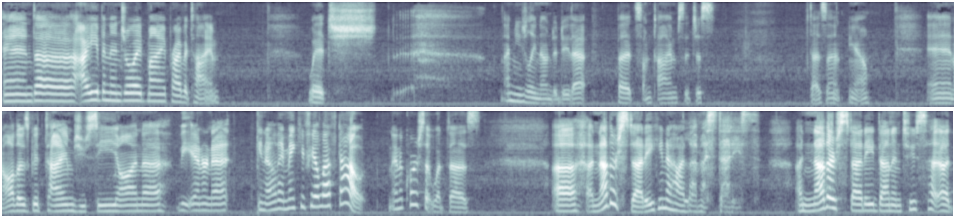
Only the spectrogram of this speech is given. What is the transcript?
And uh, I even enjoyed my private time, which I'm usually known to do that, but sometimes it just doesn't, you know. And all those good times you see on uh, the internet, you know, they make you feel left out. And of course it what does. Uh, another study, you know how I love my studies. Another study done in two, uh,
